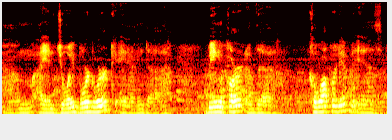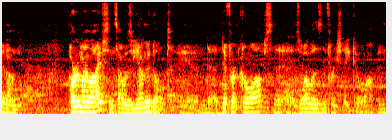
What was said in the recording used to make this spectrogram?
Um, I enjoy board work and uh, being a part of the cooperative has been a part of my life since I was a young adult uh, different co-ops that, as well as the FreeState Co-op. And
